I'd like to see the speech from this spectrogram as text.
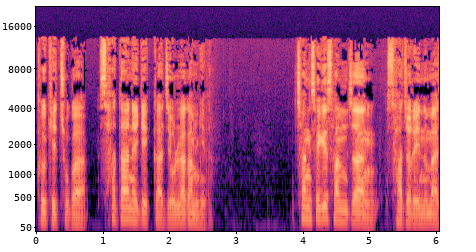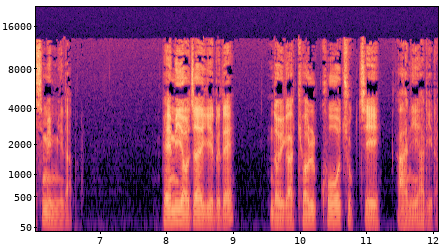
그 기초가 사단에게까지 올라갑니다. 창세기 3장 4절에 있는 말씀입니다. 뱀이 여자에게 이르되 너희가 결코 죽지 아니하리라.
